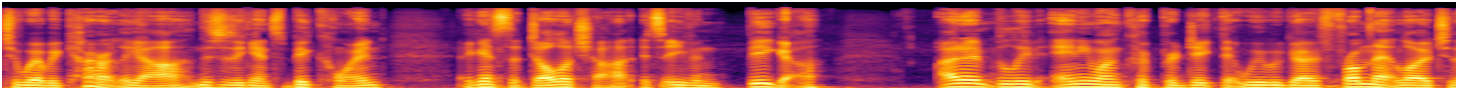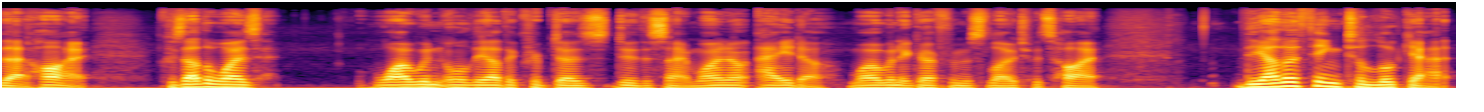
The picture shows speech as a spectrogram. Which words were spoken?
to where we currently are. And this is against Bitcoin, against the dollar chart. It's even bigger. I don't believe anyone could predict that we would go from that low to that high. Because otherwise, why wouldn't all the other cryptos do the same? Why not ADA? Why wouldn't it go from its low to its high? The other thing to look at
